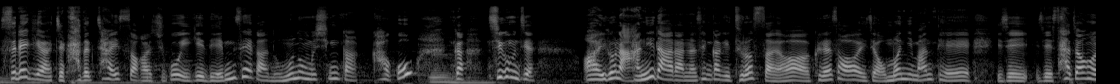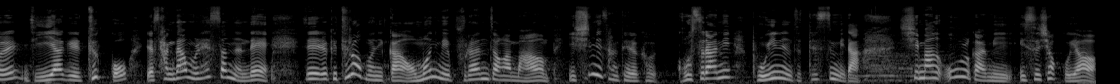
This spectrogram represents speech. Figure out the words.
쓰레기가 이제 가득 차 있어가지고 이게 냄새가 너무너무 심각하고 그러니까 지금 이제 아 이건 아니다라는 생각이 들었어요. 그래서 이제 어머님한테 이제 이제 사정을 이제 이야기를 듣고 이제 상담을 했었는데 이제 이렇게 들어보니까 어머님의 불안정한 마음, 이 심리 상태를 거- 고스란히 보이는 듯했습니다. 심한 우울감이 있으셨고요.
